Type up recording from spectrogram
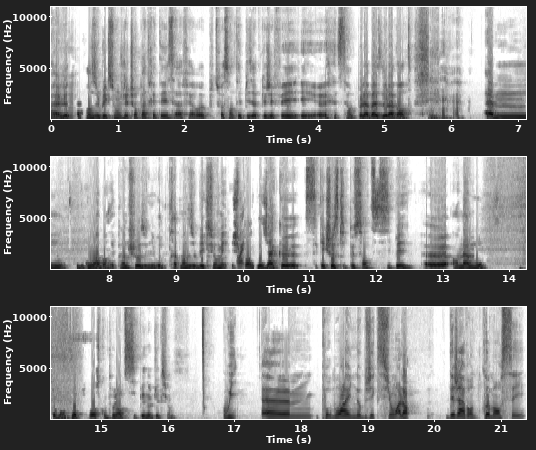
Euh, Le mhm. traitement des objections, je l'ai toujours pas traité. Ça va faire euh, plus de 60 épisodes que j'ai fait et euh, c'est un peu la base de la vente. Euh, du coup, on va aborder plein de choses au niveau du traitement des objections, mais je pense déjà que c'est quelque chose qui peut s'anticiper en amont. Comment tu penses qu'on peut l'anticiper une objection? Oui, pour moi, une objection. Alors, déjà avant de commencer,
